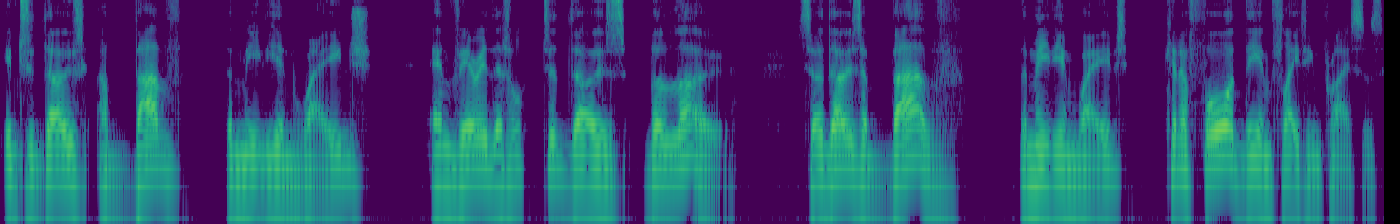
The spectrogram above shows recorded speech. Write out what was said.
into those above the median wage and very little to those below. So those above the median wage can afford the inflating prices,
